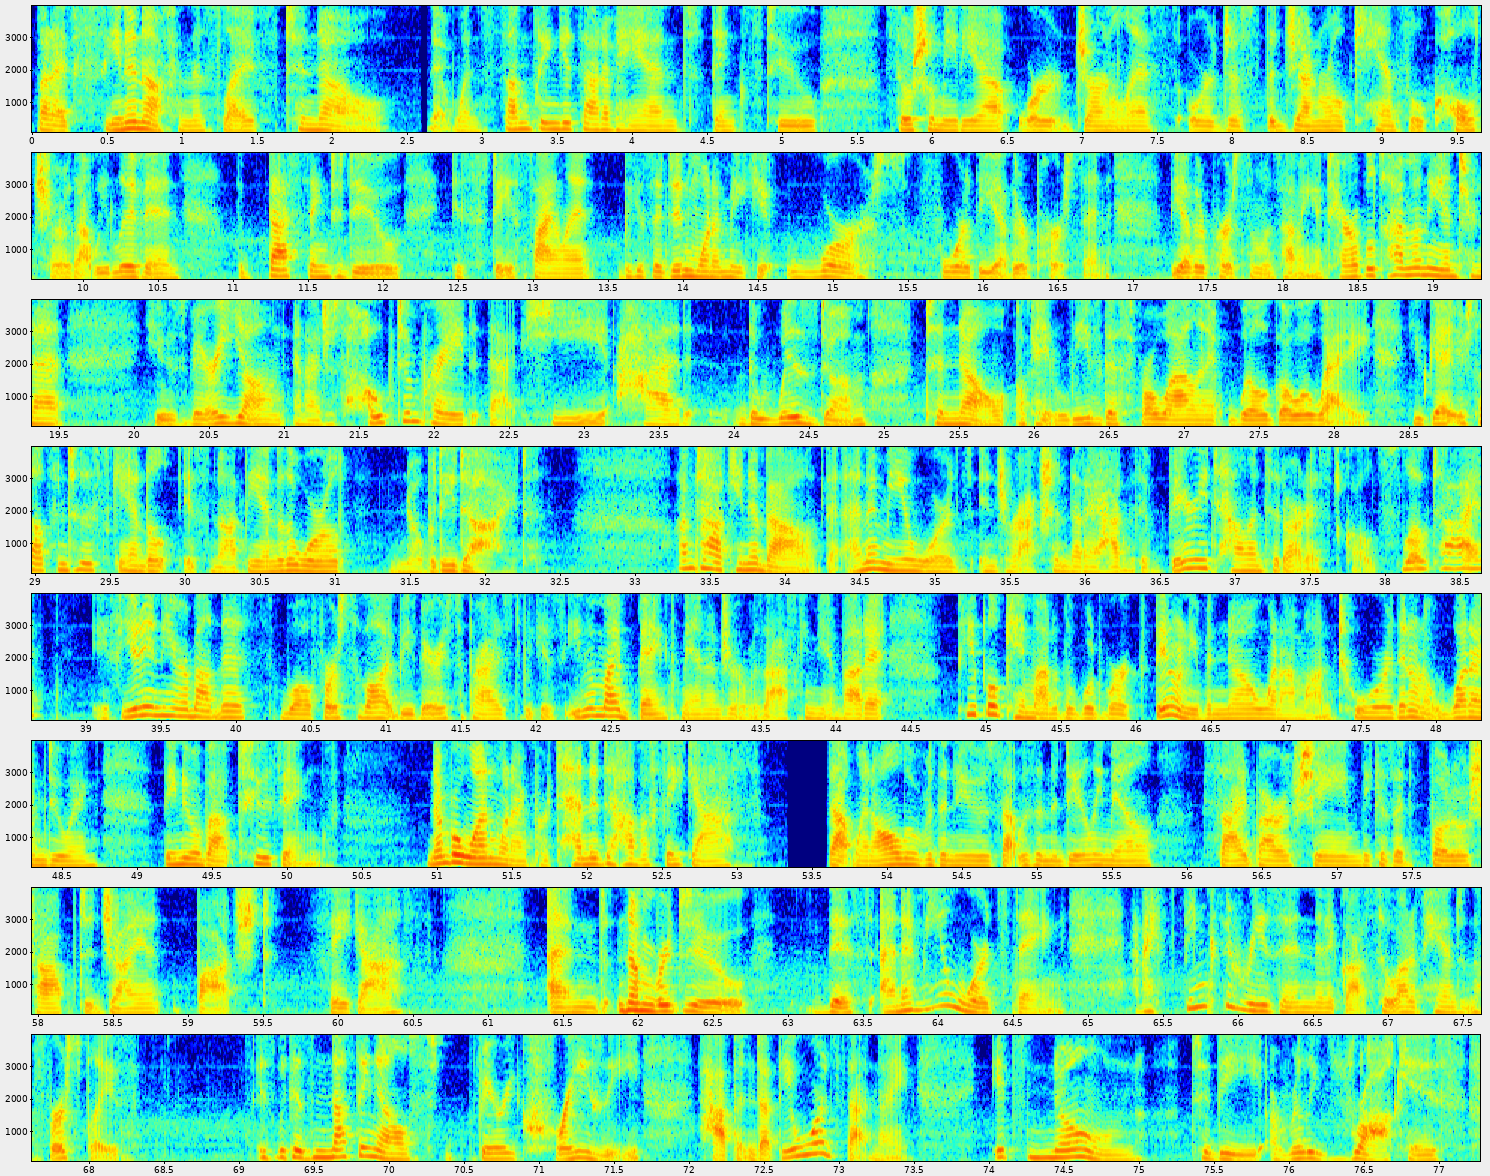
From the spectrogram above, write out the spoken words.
but I've seen enough in this life to know that when something gets out of hand, thanks to social media or journalists or just the general cancel culture that we live in, the best thing to do is stay silent because I didn't want to make it worse for the other person. The other person was having a terrible time on the internet. He was very young, and I just hoped and prayed that he had the wisdom to know okay, leave this for a while and it will go away. You get yourself into the scandal, it's not the end of the world. Nobody died. I'm talking about the NME Awards interaction that I had with a very talented artist called Slowthai. If you didn't hear about this, well, first of all, I'd be very surprised because even my bank manager was asking me about it people came out of the woodwork. They don't even know when I'm on tour, they don't know what I'm doing. They knew about two things. Number one, when I pretended to have a fake ass, that went all over the news, that was in the Daily Mail, sidebar of shame because I'd photoshopped a giant botched fake ass. And number two, this NME Awards thing. And I think the reason that it got so out of hand in the first place is because nothing else very crazy happened at the awards that night it's known to be a really raucous,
